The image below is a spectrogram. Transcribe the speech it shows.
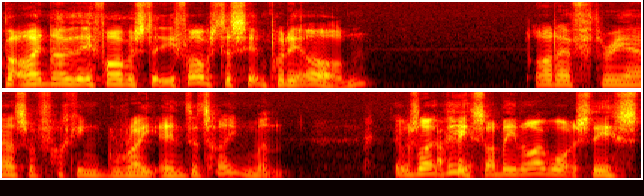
but I know that if I was to if I was to sit and put it on, I'd have three hours of fucking great entertainment. It was like I think- this. I mean, I watched this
